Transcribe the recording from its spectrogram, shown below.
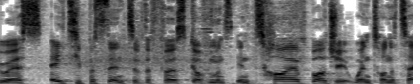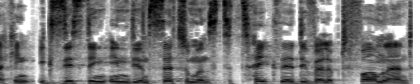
US. 80% of the first government's entire budget went on attacking existing Indian settlements to take their developed farmland.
